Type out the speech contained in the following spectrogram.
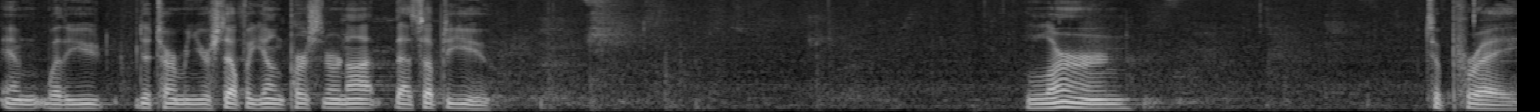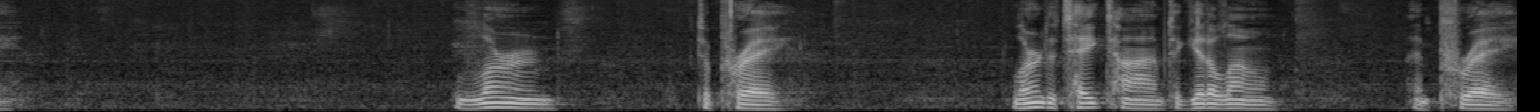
and whether you determine yourself a young person or not, that's up to you. Learn to pray. Learn to pray. Learn to take time to get alone and pray.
